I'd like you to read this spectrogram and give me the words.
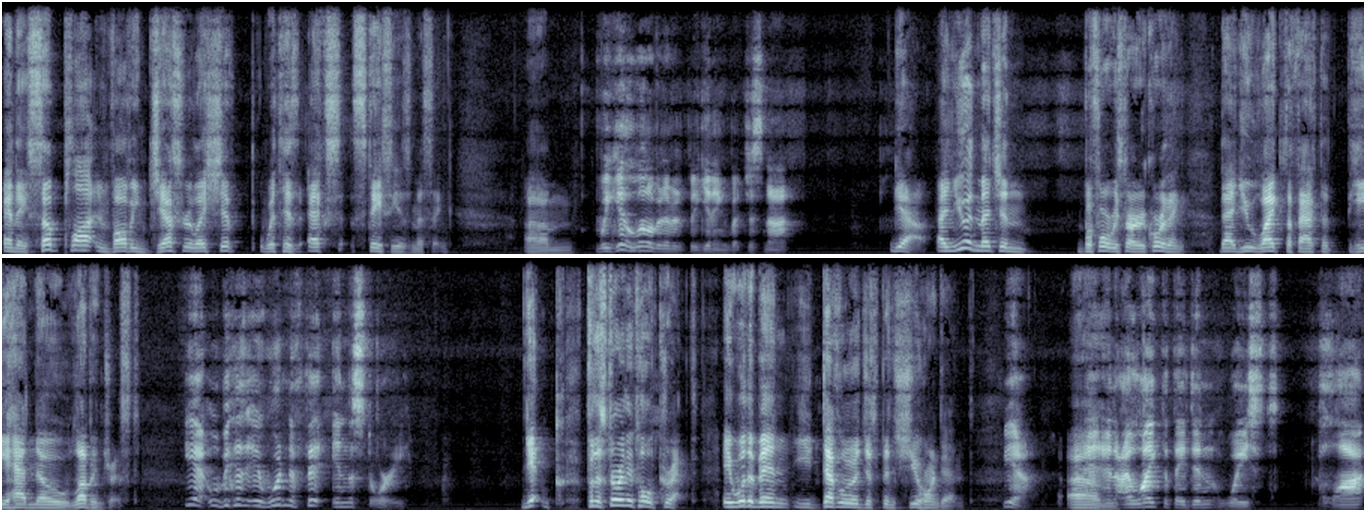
and a subplot involving Jeff's relationship with his ex Stacy is missing. We get a little bit of it at the beginning, but just not. Yeah, and you had mentioned before we started recording that you liked the fact that he had no love interest. Yeah, well, because it wouldn't have fit in the story. Yeah, for the story they told, correct. It would have been you definitely would have just been shoehorned in. Yeah. Um, and, and I like that they didn't waste plot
